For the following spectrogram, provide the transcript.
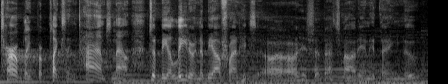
terribly perplexing times now to be a leader and to be out front. He said, oh, he said, that's not anything new.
